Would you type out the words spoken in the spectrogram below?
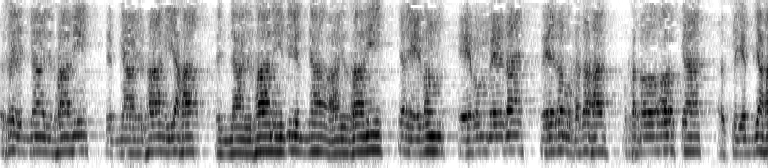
दश दशयज्ञायुधानि यज्ञायुधानि यः यज्ञायुधानीति यज्ञा आयुधानि य एवम् एवम् वेद वेदमुखतः मुखतोऽस्य अस्य यज्ञः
